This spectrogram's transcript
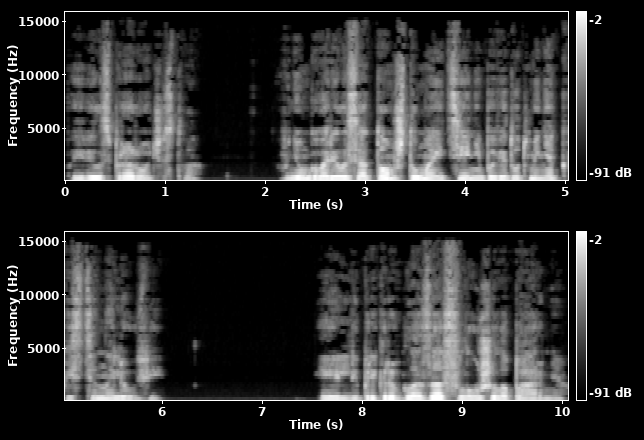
Появилось пророчество. В нем говорилось о том, что мои тени поведут меня к истинной любви. Элли, прикрыв глаза, слушала парня.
